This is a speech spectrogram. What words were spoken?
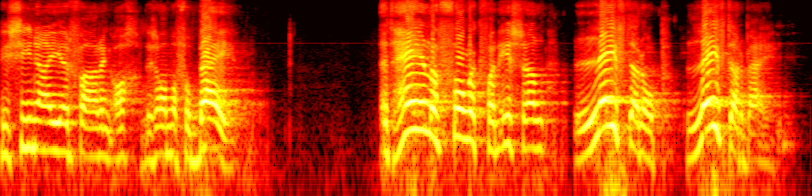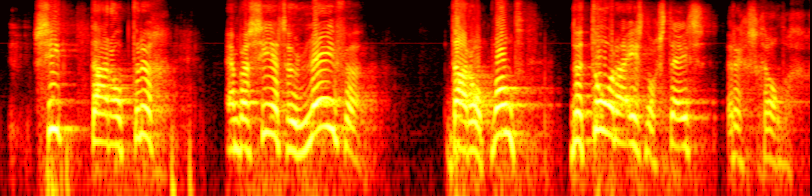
die Sinai-ervaring, ach, dat is allemaal voorbij. Het hele volk van Israël leeft daarop, leeft daarbij. Ziet daarop terug en baseert hun leven daarop, want de Torah is nog steeds rechtsgeldig.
